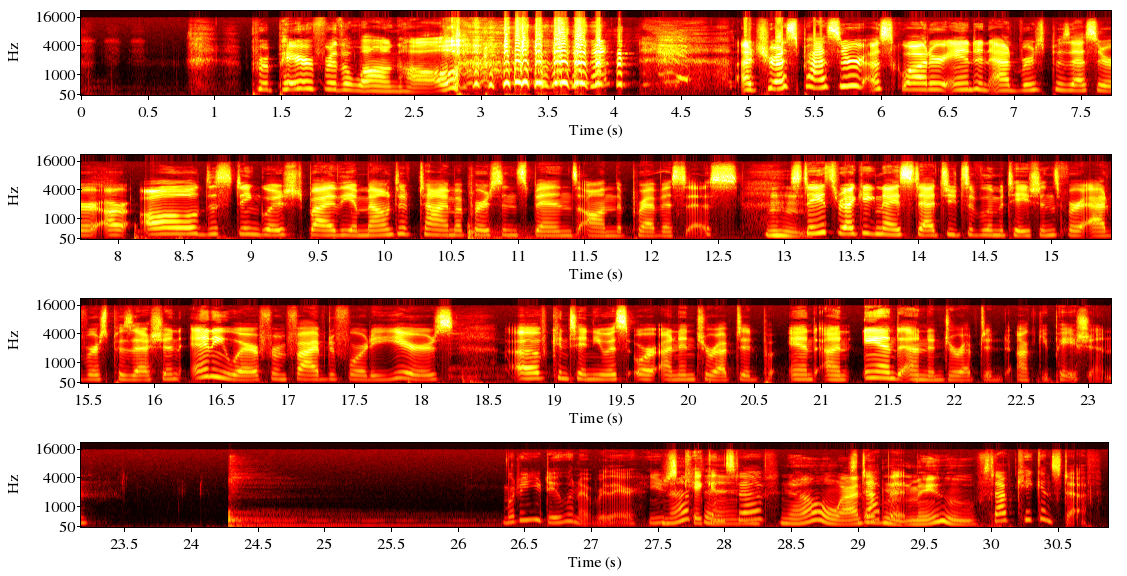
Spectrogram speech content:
Prepare for the long haul. a trespasser, a squatter, and an adverse possessor are all distinguished by the amount of time a person spends on the premises. Mm-hmm. States recognize statutes of limitations for adverse possession anywhere from 5 to 40 years of continuous or uninterrupted and un- and uninterrupted occupation. What are you doing over there? You just kicking stuff? No, I Stop didn't it. move. Stop kicking stuff.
